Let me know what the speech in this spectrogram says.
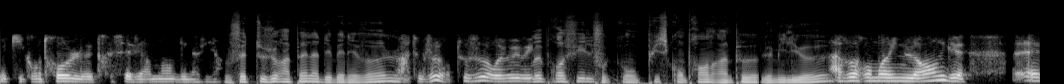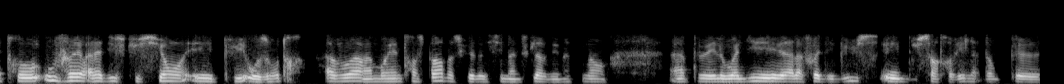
mais qui contrôle très sévèrement les navires. Vous faites toujours appel à des bénévoles? Ah, toujours, toujours, oui, oui. Le profil, il faut qu'on puisse comprendre un peu le milieu. Avoir au moins une langue, être ouvert à la discussion et puis aux autres. Avoir un moyen de transport, parce que le Siemens Club est maintenant un peu éloigné à la fois des bus et du centre-ville. Donc euh,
